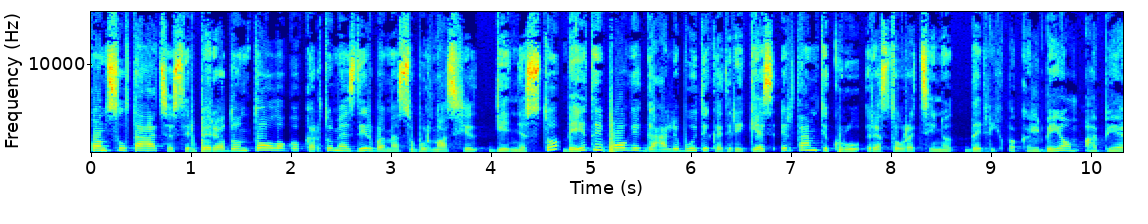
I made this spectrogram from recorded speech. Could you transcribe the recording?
konsultacijos, ir periodontologo, kartu mes dirbame su burnos higienistu, bei taipogi gali būti, kad reikės ir tam tikrų restauracinių dalykų. Pakalbėjom apie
